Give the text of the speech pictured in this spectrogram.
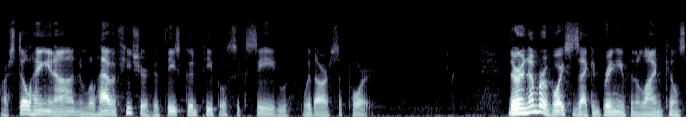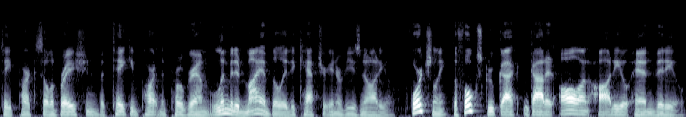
are still hanging on, and will have a future if these good people succeed with our support. There are a number of voices I could bring you from the Limekiln State Park celebration, but taking part in the program limited my ability to capture interviews and audio. Fortunately, the Folks Group got, got it all on audio and video.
